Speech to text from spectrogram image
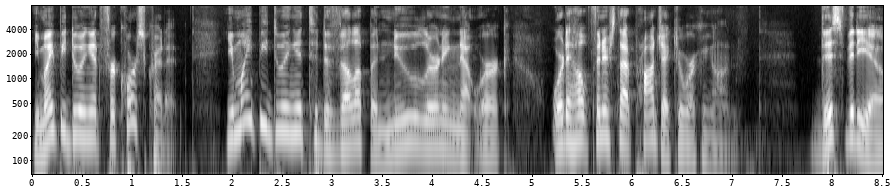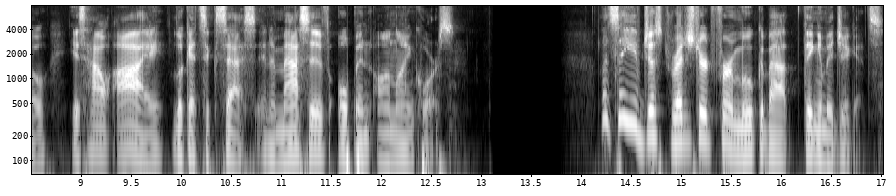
You might be doing it for course credit. You might be doing it to develop a new learning network or to help finish that project you're working on. This video is how I look at success in a massive open online course. Let's say you've just registered for a MOOC about thingamajiggets.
